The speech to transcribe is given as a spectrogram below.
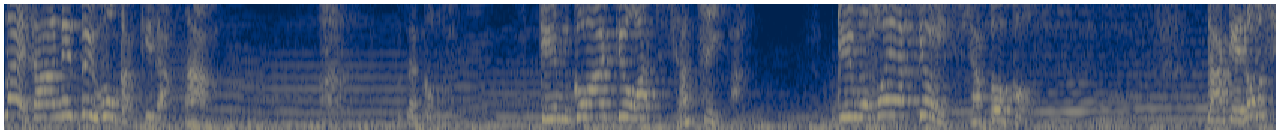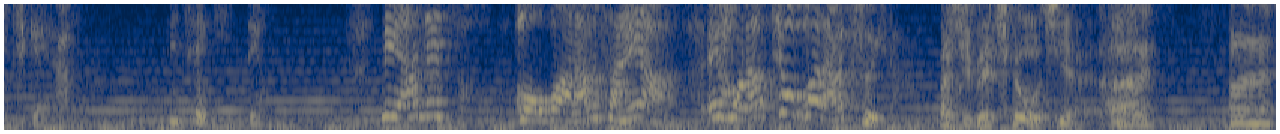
哪会当安尼对付家己人啊？搁再讲啦，金光爱叫我一声姐啊，金花爱叫伊一声哥哥，大家拢是一个人，你这个议长，你安尼做，互外人知影，会互人笑破人的嘴啦。我是要笑啥啦？啊来来，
